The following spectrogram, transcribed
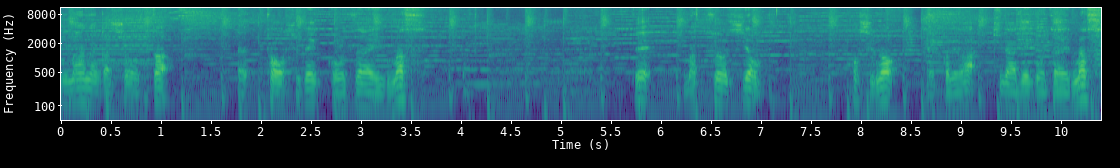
今永翔太投手でございます。で、松尾志音星野えこれはキラでございます。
